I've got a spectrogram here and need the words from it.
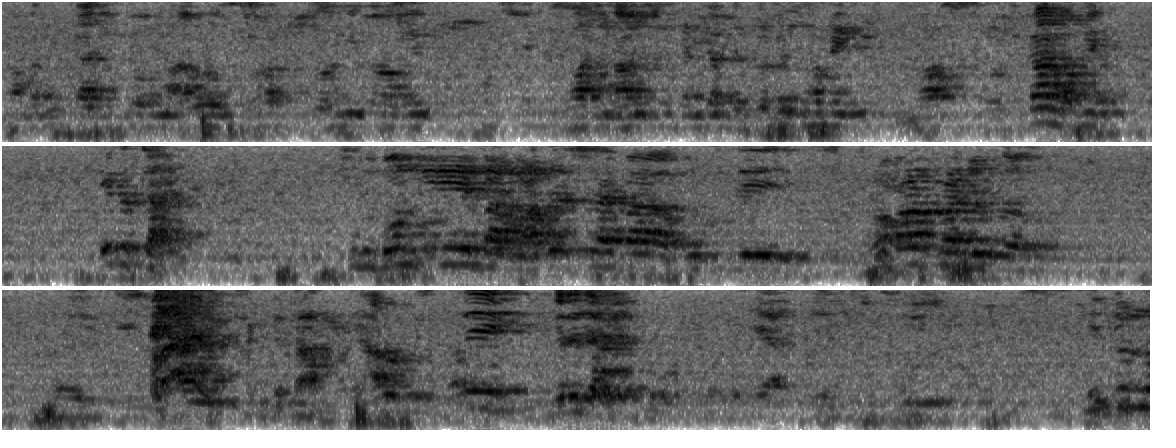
সামাজিক কার্যক্রম আরও প্রভাবিত হবে। সমাজ মানুষের এখানকার ডেভেলপমেন্ট হবে, সমাজ সংস্কার হবে। এটা চাই। শুধু মন্দিরে বা মাদ্রাসায় বা মসজিদে ধর্মপালন করার জন্য এই আইন থাকবে তা আরও অনেক বেড়ে যাবে। এই জন্য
